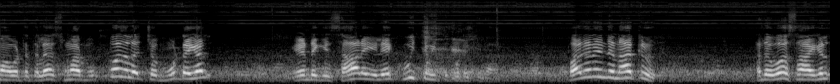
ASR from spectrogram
மாவட்டத்தில் சுமார் முப்பது லட்சம் மூட்டைகள் இன்றைக்கு சாலையிலே குவித்து வைத்துக் கொண்டிருக்கிறார். பதினைந்து நாட்கள் அந்த விவசாயிகள்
